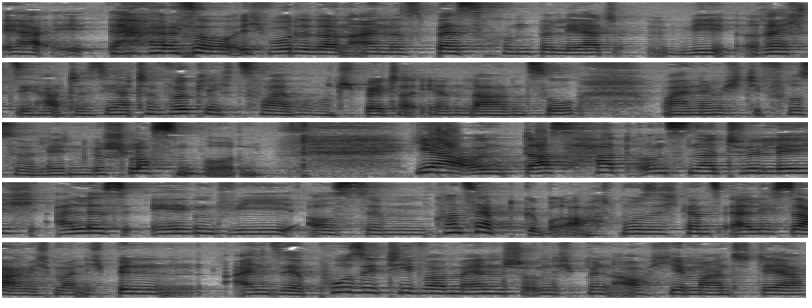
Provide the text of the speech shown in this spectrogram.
ja, also ich wurde dann eines Besseren belehrt, wie recht sie hatte. Sie hatte wirklich zwei Wochen später ihren Laden zu, weil nämlich die Friseurläden geschlossen wurden. Ja, und das hat uns natürlich alles irgendwie aus dem Konzept gebracht, muss ich ganz ehrlich sagen. Ich meine, ich bin ein sehr positiver Mensch und ich bin auch jemand, der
